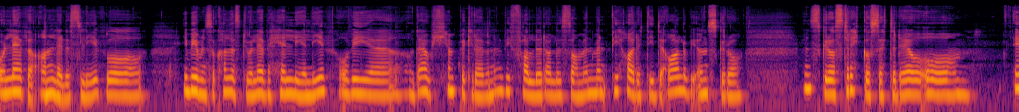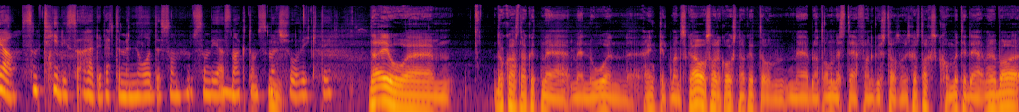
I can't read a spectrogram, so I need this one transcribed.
å, leve annerledes liv. og I Bibelen så kalles det jo å leve hellige liv. Og, vi, eh, og, det er jo kjempekrevende. Vi faller alle sammen. Men vi har et ideal, og vi ønsker å, ønsker å strekke oss etter det. Og, og ja, samtidig så er det dette med nåde som, som vi har snakket om, som er mm. så viktig. Det er jo... Eh dere har snakket med, med, noen enkeltmennesker, og så har dere også snakket om, med bl.a. med Stefan Gustavsson. Vi skal straks komme til det. Men jeg bare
